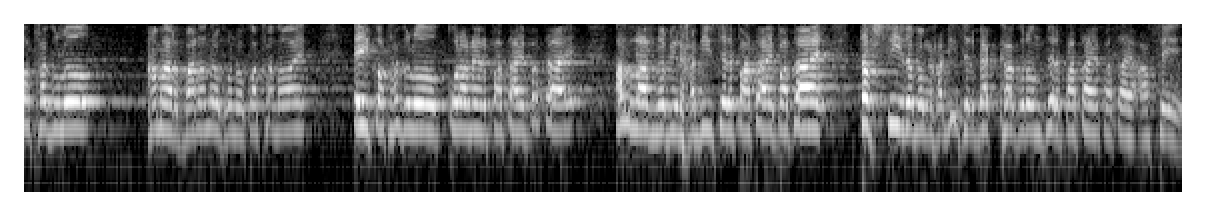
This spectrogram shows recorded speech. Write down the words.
কথাগুলো আমার বানানো কোনো কথা নয়। এই কথাগুলো কোরআনের পাতায় পাতায় আল্লাহ নবীর হাদিসের পাতায় পাতায়, তফসির এবং হাদিসের ব্যাখ্যা গ্রন্থের পাতায় পাতায় আছে।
